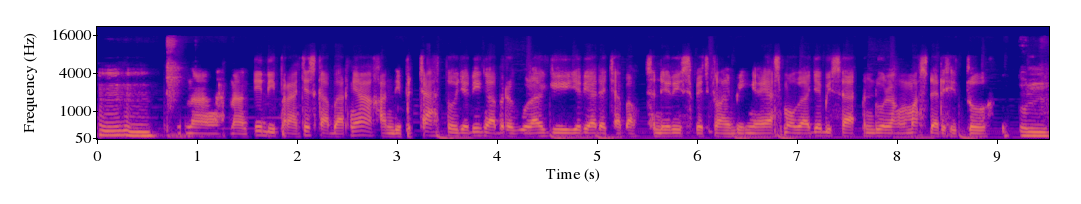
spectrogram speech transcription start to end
Mhm. Nah, nanti di Perancis kabarnya akan dipecah tuh, jadi nggak beregu lagi. Jadi ada cabang sendiri speed climbingnya ya. Semoga aja bisa mendulang emas dari situ. Betul.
